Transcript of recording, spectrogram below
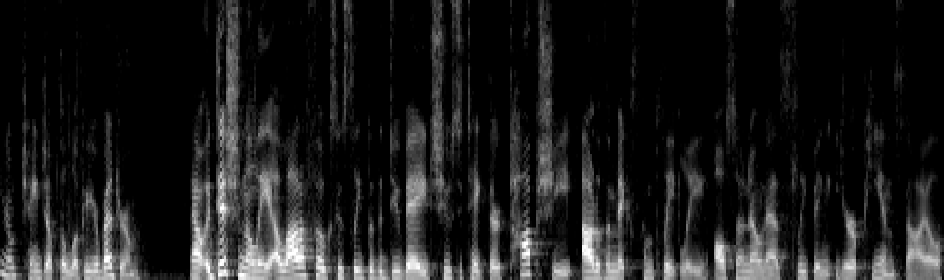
you know, change up the look of your bedroom. Now, additionally, a lot of folks who sleep with a duvet choose to take their top sheet out of the mix completely, also known as sleeping European style.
